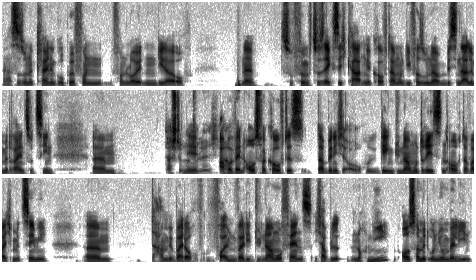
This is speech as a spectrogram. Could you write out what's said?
Dann hast du so eine kleine Gruppe von, von Leuten, die da auch ne, zu 5 zu 60 Karten gekauft haben und die versuchen da ein bisschen alle mit reinzuziehen. Ähm, das stimmt nee. natürlich. Ja. Aber wenn ausverkauft ist, da bin ich auch gegen Dynamo Dresden auch, da war ich mit Semi. Ähm, da haben wir beide auch, vor allem weil die Dynamo-Fans, ich habe noch nie, außer mit Union Berlin,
